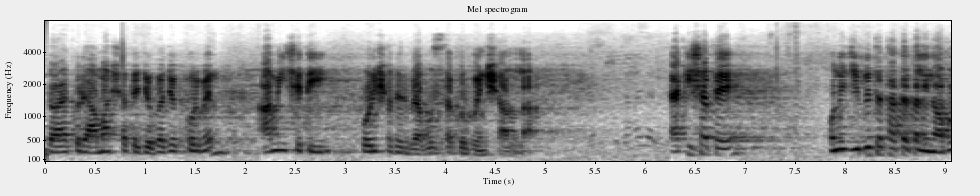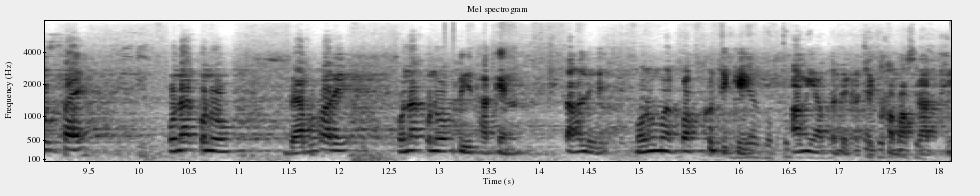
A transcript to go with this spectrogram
দয়া করে আমার সাথে যোগাযোগ করবেন। আমি সেটি পরিশোধের ব্যবস্থা করব ইনশাআল্লাহ। একই সাথে উনি জীবিত থাকাকালীন অবস্থায় ওনার কোনো ব্যবহারে ওনার কোনো পেয়ে থাকেন। তাহলে মনুমার পক্ষ থেকে আমি আপনাদের কাছে ক্ষমা প্রার্থী।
